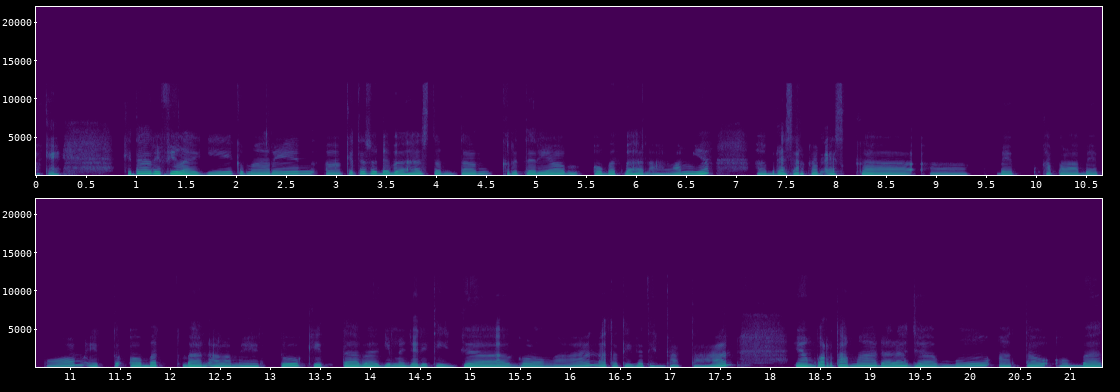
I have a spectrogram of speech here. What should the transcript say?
Oke, kita review lagi. Kemarin uh, kita sudah bahas tentang kriteria obat bahan alam ya, berdasarkan SK Kepala BPOM. Itu obat bahan alam itu kita bagi menjadi tiga golongan atau tiga tingkatan. Yang pertama adalah jamu atau obat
